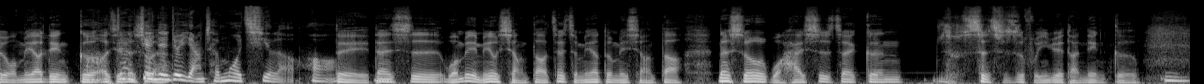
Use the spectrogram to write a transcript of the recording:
对，我们要练歌，哦、而且那渐渐就养成默契了哈、哦。对，但是我们也没有想到，再怎么样都没想到，那时候我还。还是在跟圣十字福音乐团练歌，嗯，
